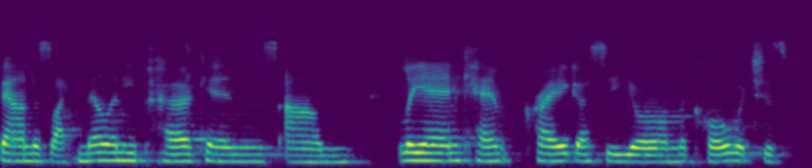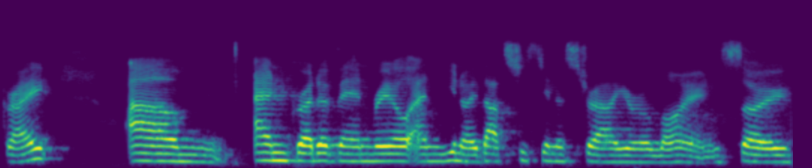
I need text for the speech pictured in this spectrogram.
founders like Melanie Perkins, um, Leanne Kemp, Craig, I see you're on the call, which is great, um, and Greta Van Riel. And, you know, that's just in Australia alone. So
